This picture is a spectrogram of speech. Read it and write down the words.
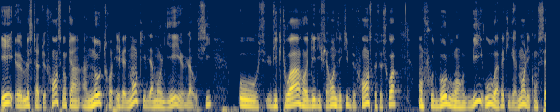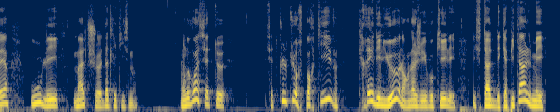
Et le Stade de France donc un, autre événement qui est évidemment lié là aussi aux victoires des différentes équipes de France, que ce soit en football ou en rugby, ou avec également les concerts ou les matchs d'athlétisme. On le voit, cette, culture sportive crée des lieux. Alors là, j'ai évoqué les, stades des capitales, mais euh,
